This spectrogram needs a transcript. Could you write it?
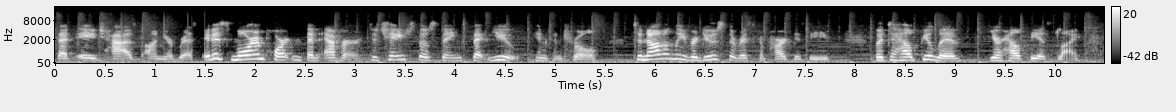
that age has on your risk. It is more important than ever to change those things that you can control to not only reduce the risk of heart disease, but to help you live your healthiest life.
